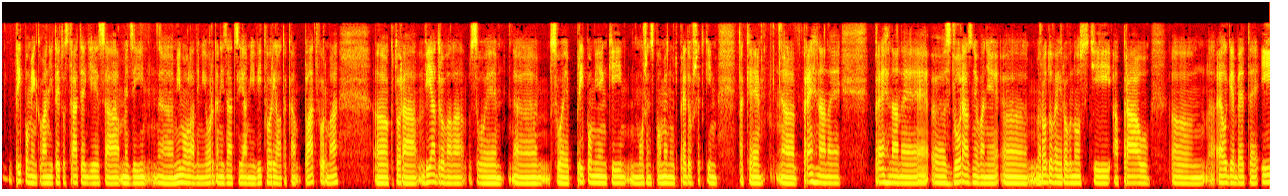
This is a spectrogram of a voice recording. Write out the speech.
pripomienkovaní tejto stratégie sa medzi mimovládnymi organizáciami vytvorila taká platforma, ktorá vyjadrovala svoje, svoje pripomienky. Môžem spomenúť predovšetkým také prehnané prehnané e, zdôrazňovanie e, rodovej rovnosti a práv e, LGBTI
